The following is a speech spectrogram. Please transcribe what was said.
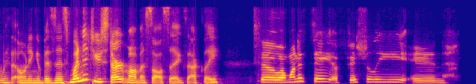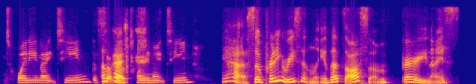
with owning a business. When did you start Mama Salsa exactly? So I want to say officially in 2019, the summer Okay. of 2019. Yeah, so pretty recently. That's awesome. Very nice.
